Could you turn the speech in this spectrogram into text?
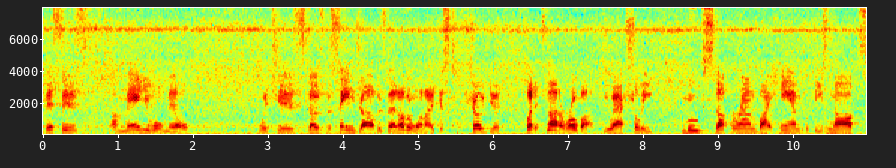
This is a manual mill, which is does the same job as that other one I just showed you, but it's not a robot. You actually move stuff around by hand with these knobs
